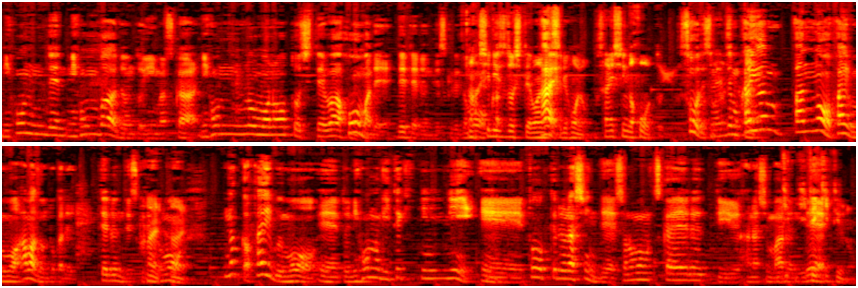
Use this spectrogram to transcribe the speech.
い。日本で、日本バージョンといいますか、日本のものとしては4まで出てるんですけれども、あシリーズとして1、はい2、3、4の最新が4という。そうですね。でも海外版の5も Amazon とかで売ってるんですけれども、はいはい。なんか5も、えっ、と、日本の技的に、えー通ってるらしいんで、そのまま使えるっていう話もあるん技的っで、ていうのは。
